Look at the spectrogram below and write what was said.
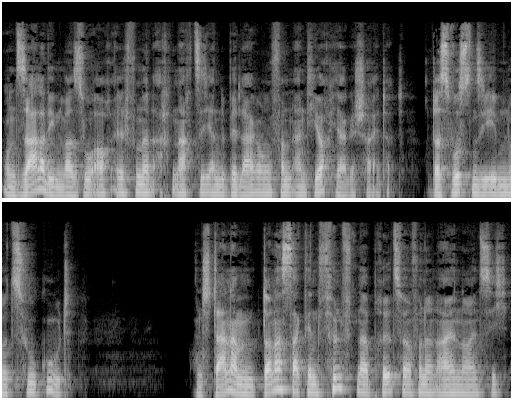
Und Saladin war so auch 1188 an der Belagerung von Antiochia gescheitert. Und das wussten sie eben nur zu gut. Und dann am Donnerstag, den 5. April 1291,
